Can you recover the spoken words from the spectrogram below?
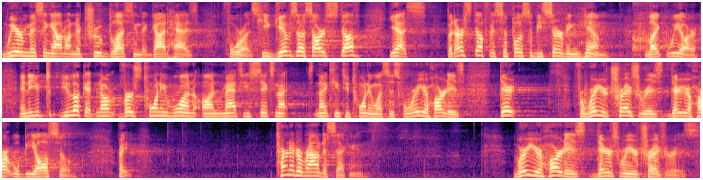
we're missing out on the true blessing that God has for us. He gives us our stuff, yes, but our stuff is supposed to be serving Him like we are. And you, you look at verse 21 on Matthew 6, 19 through 21 says, For where your heart is, there, for where your treasure is, there your heart will be also. Right? Turn it around a second. Where your heart is, there's where your treasure is.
